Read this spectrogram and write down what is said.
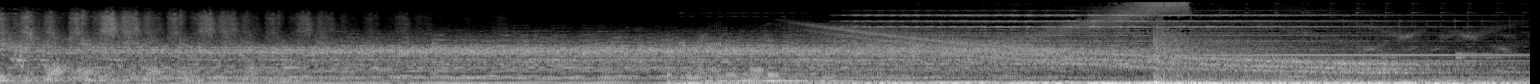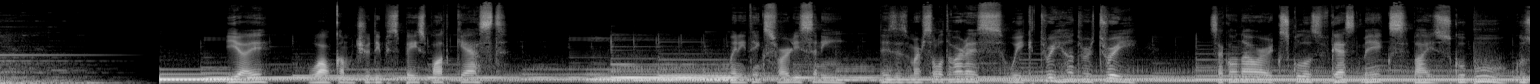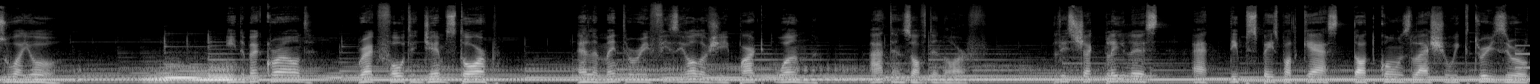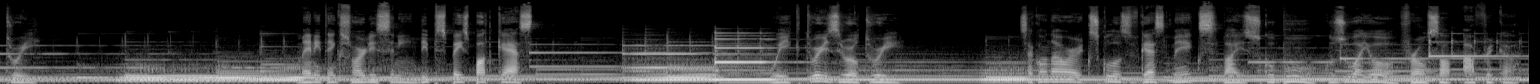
E aí, welcome to Deep Space Podcast. Many thanks for listening. This is Marcelo Tavares, week 303, second hour exclusive guest mix by Skubu Kuzuayo. In the background, Greg Foat and James Thorpe, Elementary Physiology Part 1, Athens of the North. Please check playlist at deepspacepodcast.com slash week 303. Many thanks for listening Deep Space Podcast. Week 303. Second hour exclusive guest mix by Skubu Kuzuayo from South Africa.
